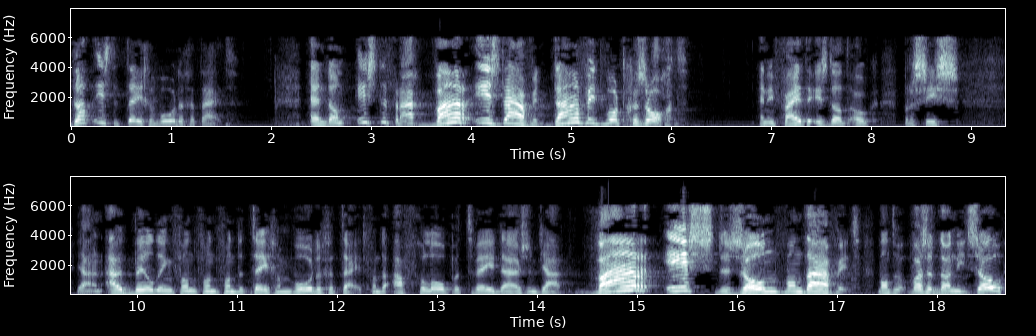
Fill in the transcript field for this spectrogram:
Dat is de tegenwoordige tijd. En dan is de vraag, waar is David? David wordt gezocht. En in feite is dat ook precies ja, een uitbeelding van, van, van de tegenwoordige tijd, van de afgelopen 2000 jaar. Waar is de zoon van David? Want was het dan niet zo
